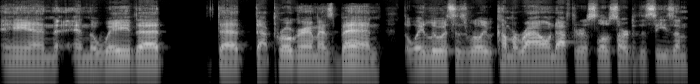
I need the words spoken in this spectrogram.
and and the way that that that program has been, the way Lewis has really come around after a slow start to the season.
